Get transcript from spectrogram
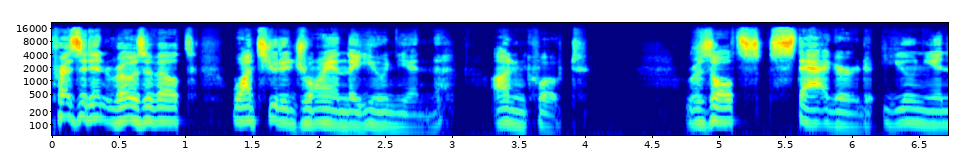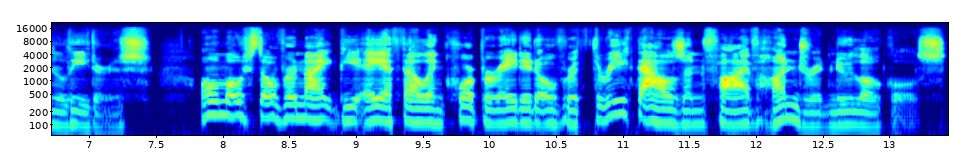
President Roosevelt wants you to join the Union. Unquote. Results staggered Union leaders. Almost overnight, the AFL incorporated over 3,500 new locals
